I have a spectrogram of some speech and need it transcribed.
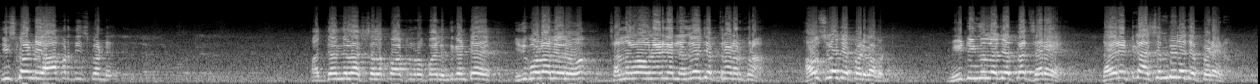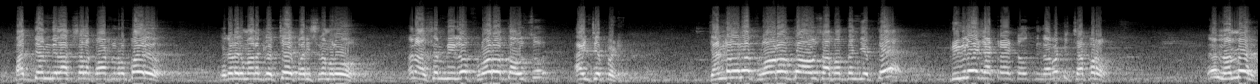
తీసుకోండి ఆఫర్ తీసుకోండి. పద్దెనిమిది లక్షల కోట్ల రూపాయలు. ఎందుకంటే ఇది కూడా నేను చంద్రబాబు నాయుడు గారు నిజమే చెప్తున్నాడు అనుకున్నా. హౌస్లో చెప్పాడు కాబట్టి. మీటింగుల్లో చెప్పాడు సరే. డైరెక్ట్గా అసెంబ్లీలో చెప్పాడు ఆయన. పద్దెనిమిది లక్షల కోట్ల రూపాయలు ఇక్కడికి మనకి వచ్చాయి పరిశ్రమలు అని అసెంబ్లీలో ఫ్లోర్ ఆఫ్ ద హౌస్ ఆయన చెప్పాడు. జనరల్గా ఫ్లోర్ ఆఫ్ ద హౌస్ అబద్ధం చెప్తే ప్రివిలేజ్ అట్రాక్ట్ అవుతుంది కాబట్టి చెప్పరు. నేను నమ్మాను.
